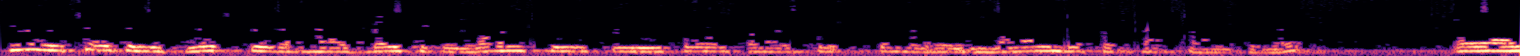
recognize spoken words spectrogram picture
Here we've taken this mixture that has basically one, two, three, four, five, six, seven, eight, nine different peptides in it. And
